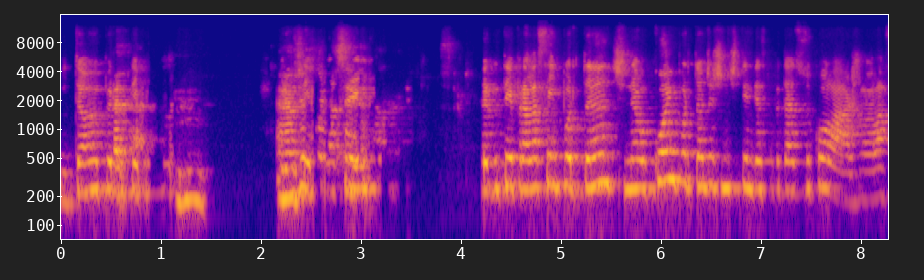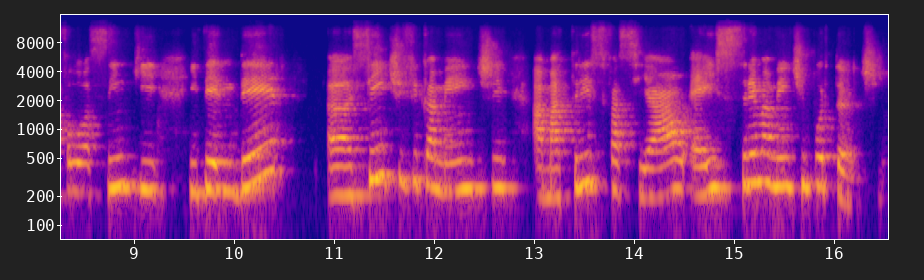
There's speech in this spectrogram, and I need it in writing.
Então eu perguntei. And I was just going to say, perguntei para ela se é importante, né, o quão importante a gente entender as propriedades do colágeno. Ela falou assim que entender uh, cientificamente a matriz facial é extremamente importante.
